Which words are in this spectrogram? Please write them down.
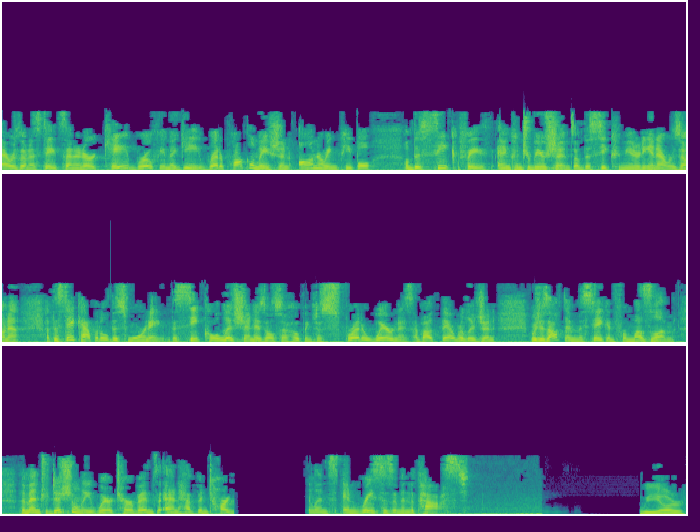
Arizona State Senator Kate Brophy McGee read a proclamation honoring people of the Sikh faith and contributions of the Sikh community in Arizona at the state capitol this morning. The Sikh Coalition is also hoping to spread awareness about their religion, which is often mistaken for Muslim. The men traditionally wear turbans and have been targeted by violence and racism in the past. We are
